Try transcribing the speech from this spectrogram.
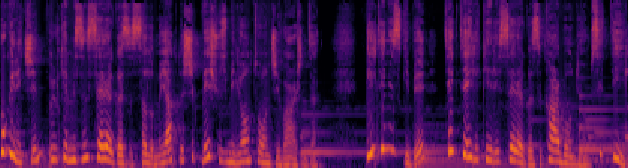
Bugün için ülkemizin sera gazı salımı yaklaşık 500 milyon ton civarında. Bildiğiniz gibi tek tehlikeli sera gazı karbondioksit değil.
